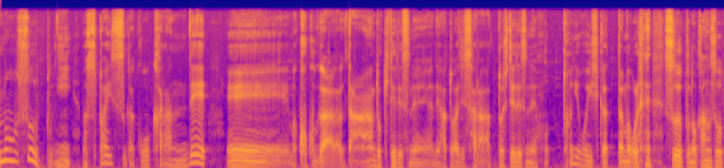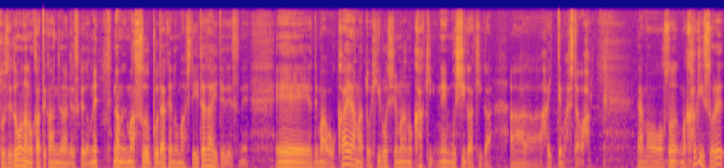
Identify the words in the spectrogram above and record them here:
のスープにまスパイスがこう絡んで、えーまあ、コクがダーンときてですねで後味さらっとしてですね本当に美味しかった、まあ、これ、ね、スープの感想としてどうなのかって感じなんですけどねなので、まあ、スープだけ飲ませていただいてですね、えーでまあ、岡山と広島の牡蠣ね蒸し牡蠣があ入ってましたわ。いやもうその、まあ、鍵それ、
